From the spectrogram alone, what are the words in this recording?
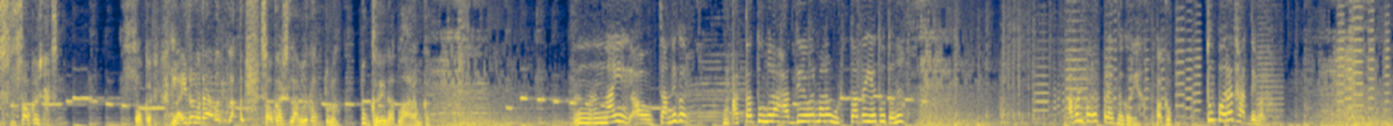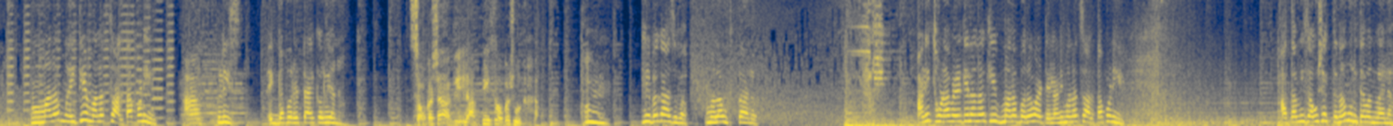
सावकाश सावकाश नाही जमत आहे सावकाश लागलं का तुला? तू घरी राहतो आराम कर. नाही चांदेकर आता तू मला हात दिल्यावर मला उठता तर येत होतं ना. आपण परत प्रयत्न करूया. अगं. तू परत हात दे मला. मला माहितीये मला चालता पण येईल. प्लीज एकदा परत ट्राय करूया ना. सावकाश आधी सावकाश उठ. हम्म. हे बघा आजोबा मला उठता आलं. आणि थोडा वेळ गेला ना की मला बरं वाटेल आणि मला चालता पण येईल. आता मी जाऊ शकते ना मूर्त्या बनवायला?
